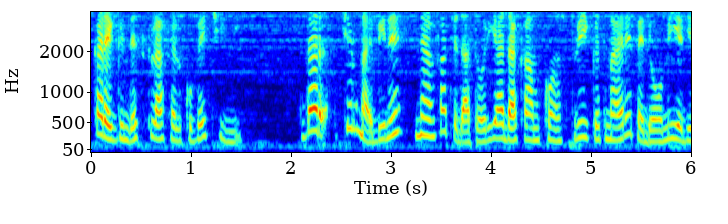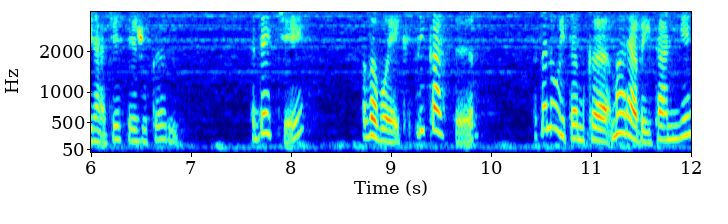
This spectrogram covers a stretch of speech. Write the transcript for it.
care gândesc la fel cu vecinii. Dar cel mai bine ne-am face datoria dacă am construi cât mai repede o mie din aceste jucării. De ce? Vă voi explica, sir. Să nu uităm că Marea Britanie,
